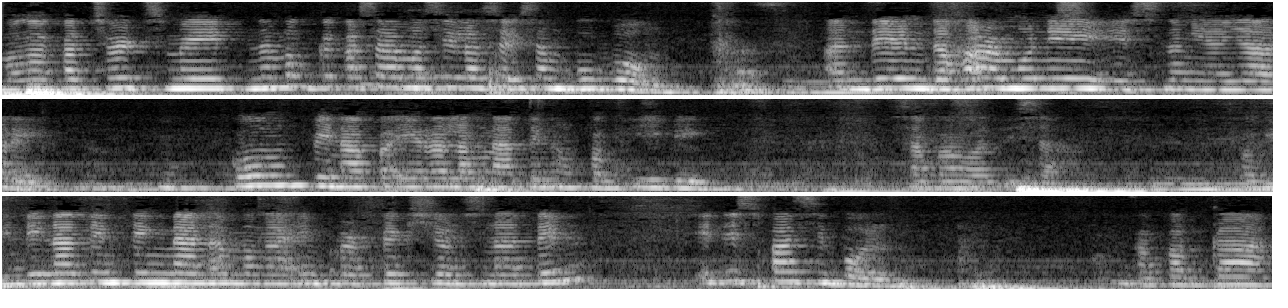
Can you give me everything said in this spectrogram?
mga ka-churchmate na magkakasama sila sa isang bubong. And then the harmony is nangyayari kung pinapaira lang natin ang pag-ibig sa bawat isa. Pag hindi natin tingnan ang mga imperfections natin, it is possible kapag ka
